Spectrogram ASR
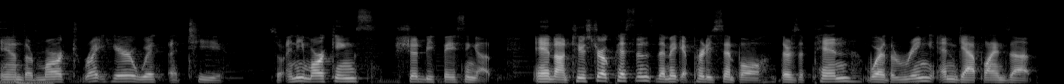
and they're marked right here with a T. So any markings should be facing up. And on two-stroke pistons, they make it pretty simple. There's a pin where the ring end gap lines up.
